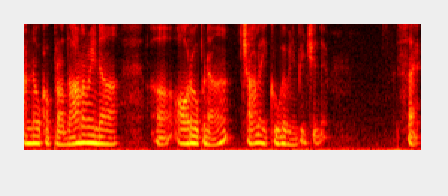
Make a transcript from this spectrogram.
అన్న ఒక ప్రధానమైన ఆరోపణ చాలా ఎక్కువగా వినిపించింది. సరే.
